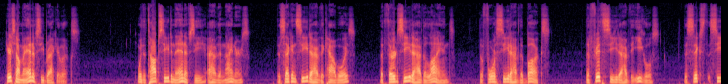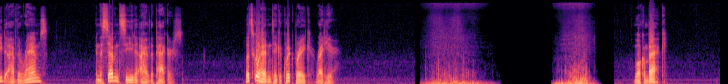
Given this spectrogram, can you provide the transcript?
Here's how my NFC bracket looks. With the top seed in the NFC, I have the Niners. The second seed, I have the Cowboys. The third seed, I have the Lions. The fourth seed, I have the Bucks. The fifth seed, I have the Eagles. The sixth seed, I have the Rams. In the seventh seed, I have the Packers. Let's go ahead and take a quick break right here. Welcome back.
